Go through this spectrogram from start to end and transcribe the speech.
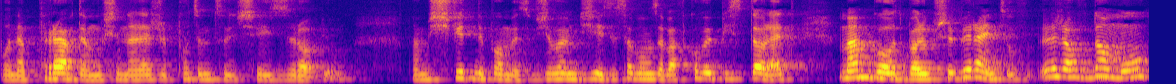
bo naprawdę mu się należy po tym, co dzisiaj zrobił. Mam świetny pomysł. Wziąłem dzisiaj ze sobą zabawkowy pistolet. Mam go od balu przebierańców. Leżał w domu.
